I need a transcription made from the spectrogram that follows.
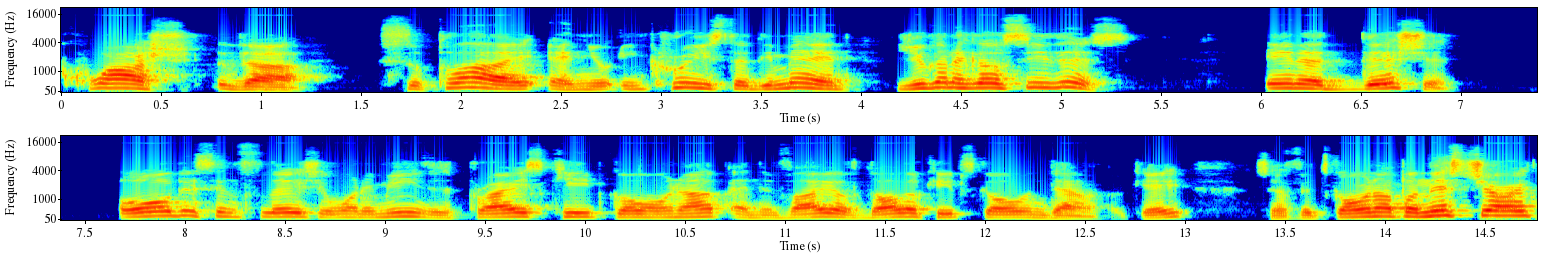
quash the supply and you increase the demand, you're going to go see this. In addition, all this inflation, what it means is price keep going up and the value of dollar keeps going down. Okay, so if it's going up on this chart,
